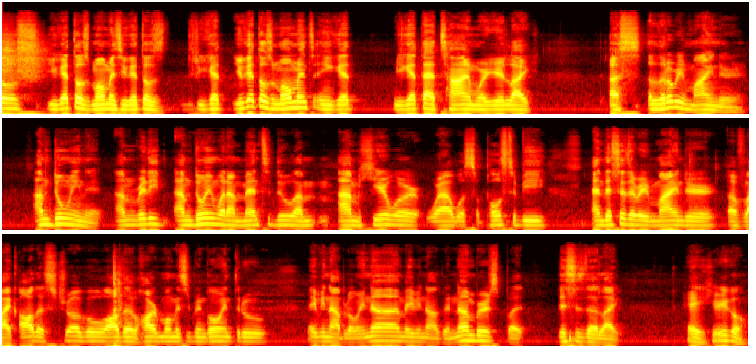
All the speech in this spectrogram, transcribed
those you get those moments you get those you get you get those moments and you get you get that time where you're like a little reminder i'm doing it i'm really i'm doing what i'm meant to do i'm i'm here where where i was supposed to be and this is a reminder of like all the struggle all the hard moments you've been going through maybe not blowing up maybe not good numbers but this is the like hey here you go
